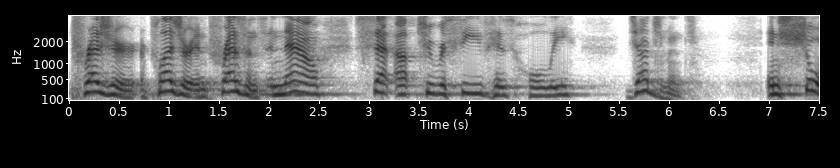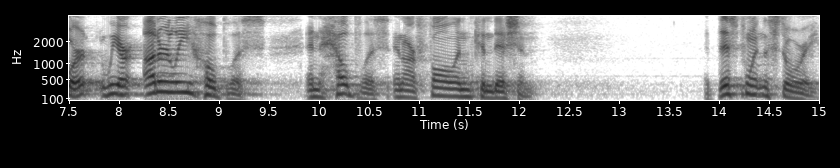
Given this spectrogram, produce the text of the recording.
pleasure, pleasure and presence, and now set up to receive his holy judgment. In short, we are utterly hopeless and helpless in our fallen condition. At this point in the story,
